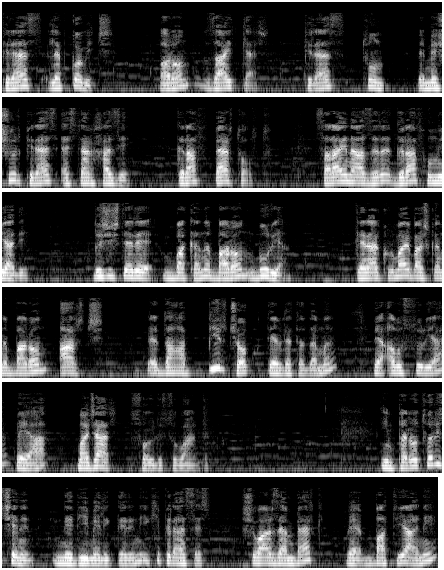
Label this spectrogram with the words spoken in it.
Prens Lepkoviç, Baron Zaitler, Prens Tun ve meşhur Prens Esterhazy, Graf Bertolt, Saray Nazırı Graf Humyadi, Dışişleri Bakanı Baron Buryan Genelkurmay Başkanı Baron Arch ve daha birçok devlet adamı ve Avusturya veya Macar soylusu vardı. İmparatoriçenin nedimeliklerini iki prenses Schwarzenberg ve Batyani,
